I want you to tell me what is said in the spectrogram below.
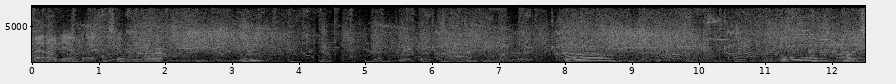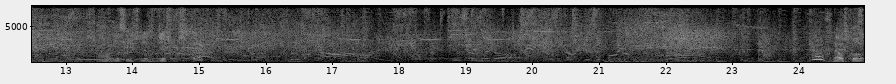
a bad idea, but I still went for it. Hmm. Is just disrespectful. Whew, that was close.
